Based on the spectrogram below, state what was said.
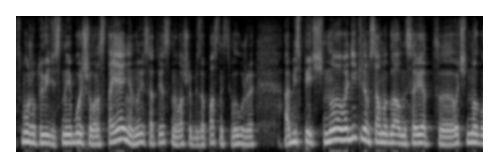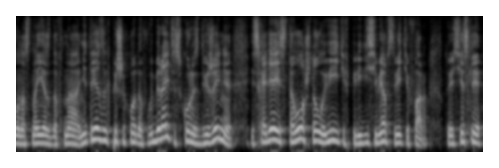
сможет увидеть с наибольшего расстояния, ну и, соответственно, вашу безопасность вы уже обеспечите. Ну, а водителям самый главный совет, э, очень много у нас наездов на нетрезвых пешеходов, выбирайте скорость движения, исходя из того, что вы видите впереди себя в свете фар. То есть, если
